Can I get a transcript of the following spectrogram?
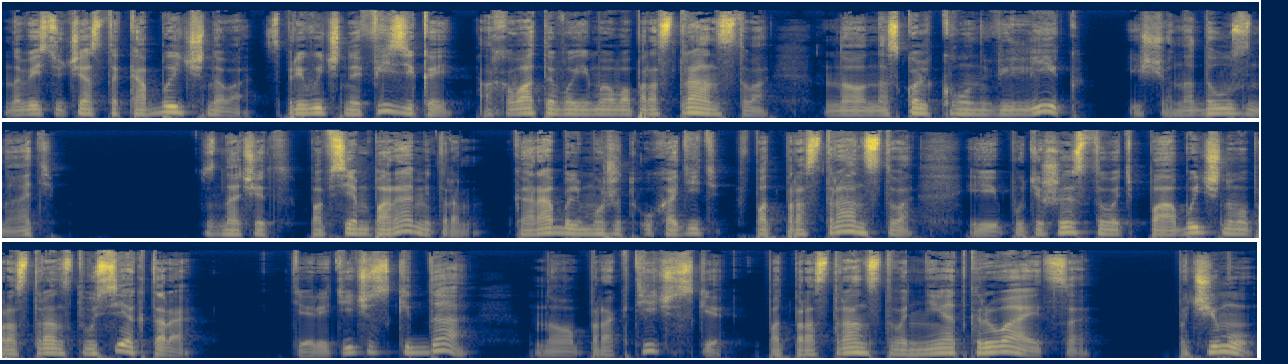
на весь участок обычного, с привычной физикой, охватываемого пространства, но насколько он велик, еще надо узнать. Значит, по всем параметрам корабль может уходить в подпространство и путешествовать по обычному пространству сектора. Теоретически да, но практически подпространство не открывается. Почему?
